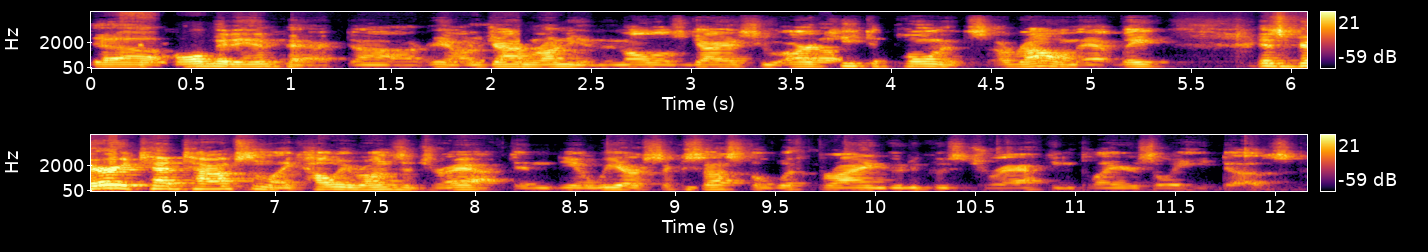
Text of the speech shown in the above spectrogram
Yeah, all made an impact. Uh, you know, Jon Runyan and all those guys who are key components around that late. It's very Ted Thompson like how he runs a draft, and you know we are successful with Brian Gutekunst drafting players the way he does.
